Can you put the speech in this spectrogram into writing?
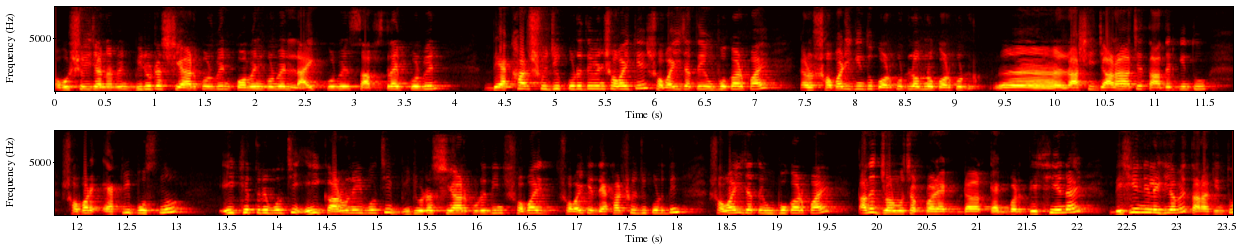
অবশ্যই জানাবেন। ভিডিওটা শেয়ার করবেন কমেন্ট করবেন লাইক করবেন সাবস্ক্রাইব করবেন। দেখার সুযোগ করে দেবেন সবাইকে। সবাই যাতে উপকার পায়। কারণ সবারই কিন্তু কর্কট লগ্ন, কর্কট রাশি যারা আছে তাদের কিন্তু সবার একই প্রশ্ন। এই ক্ষেত্রে বলছি, এই কারণেই বলছি, ভিডিওটা শেয়ার করে দিন, সবাই, সবাইকে দেখার সুযোগ করে দিন, সবাই যাতে উপকার পায়, তাদের জন্মচক্র একটা, একবার দেখিয়ে নেয়, দেখিয়ে নিলে কী হবে, তারা কিন্তু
